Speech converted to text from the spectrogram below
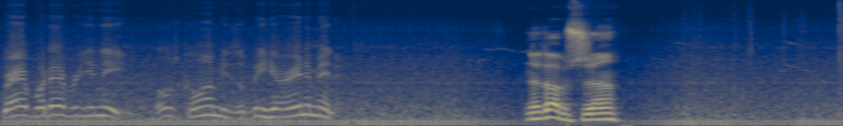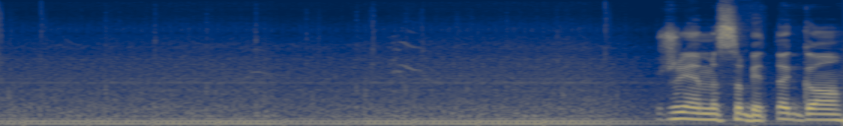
grab whatever you need. Those Colombians will be here any minute. No dobrze. Użyjemy sobie tego.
